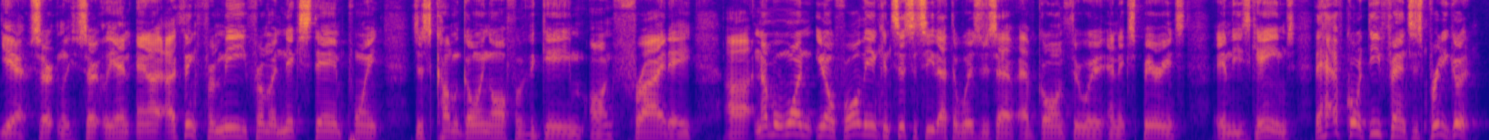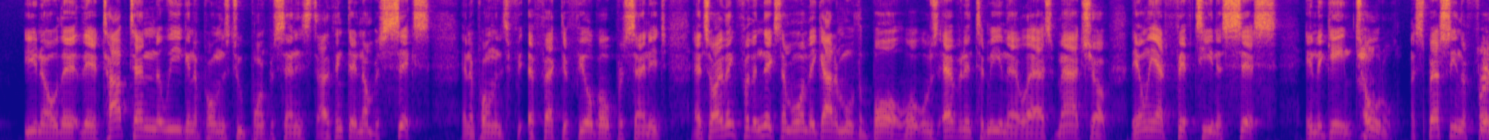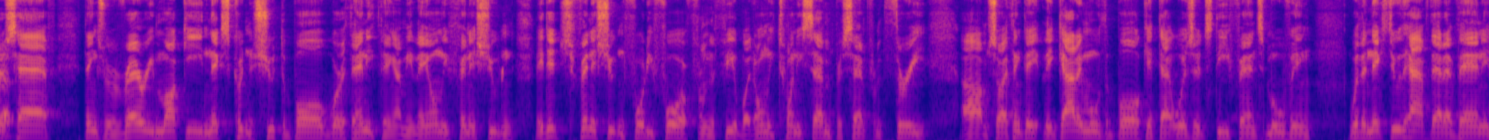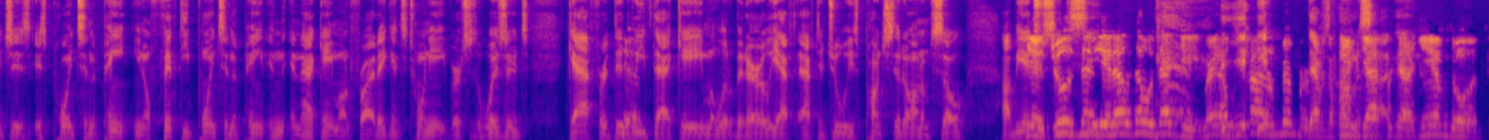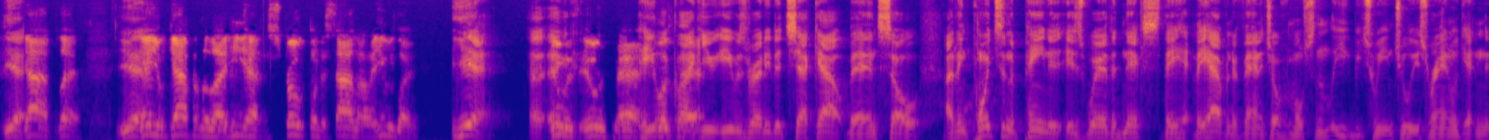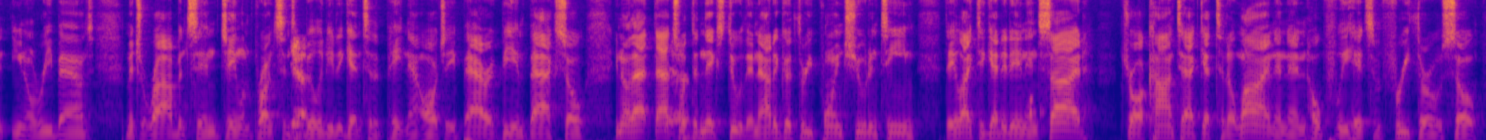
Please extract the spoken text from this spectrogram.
yeah, certainly, certainly, and and I, I, think for me, from a Knicks standpoint, just come going off of the game on Friday, uh, number one, you know, for all the inconsistency that the Wizards have, have gone through and experienced in these games, the half court defense is pretty good. You know, they're, they're top 10 in the league in opponents' two point percentage. I think they're number six in opponents' effective field goal percentage. And so I think for the Knicks, number one, they got to move the ball. What was evident to me in their last matchup, they only had 15 assists in the game total especially in the first yeah. half. Things were very mucky. Knicks couldn't shoot the ball worth anything. I mean, they only finished shooting. They did finish shooting 44 from the field, but only 27% from three. Um, so I think they they got to move the ball, get that Wizards defense moving where the Knicks do have that advantage is, is points in the paint. You know, 50 points in the paint in, in that game on Friday against 28 versus the Wizards. Gafford did yeah. leave that game a little bit early after after Julius punched it on him. So I'll be interested yeah, Julius, to see. Yeah, that, that was that game, right? I was yeah, trying to remember. That was a homicide. Gafford got yammed on. Yeah. God bless. Yeah. Daniel Gafford looked like he had a stroke on the sideline. He was like, yeah. Uh, it was it was bad. He looked like bad. he, he was ready to check out, man. So I think points in the paint is where the Knicks they they have an advantage over most in the league between Julius Randle getting you know rebounds, Mitchell Robinson, Jalen Brunson's yeah. ability to get into the paint now, R.J. Barrett being back. So you know that that's yeah. what the Knicks do. They're not a good three point shooting team. They like to get it in inside, draw contact, get to the line, and then hopefully hit some free throws. So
